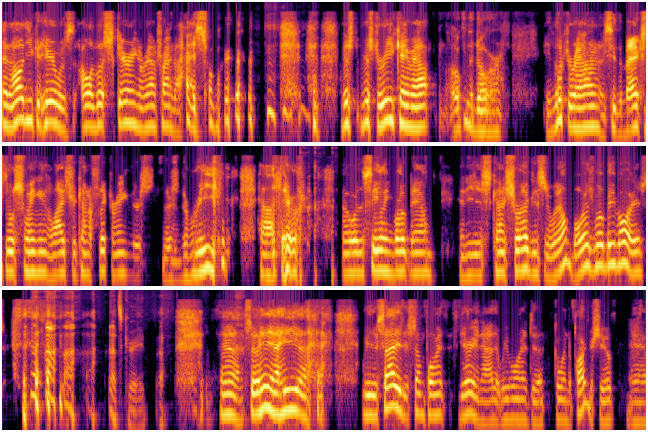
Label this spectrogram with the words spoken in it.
and all you could hear was all of us scaring around trying to hide somewhere. Mr. Mr. E came out, opened the door. He looked around and see the bag's still swinging. The lights are kind of flickering. There's there's debris out there where the ceiling broke down. And he just kind of shrugged and said, Well, boys will be boys. That's great. Yeah. So anyhow, he uh, we decided at some point, Gary and I, that we wanted to go into partnership and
